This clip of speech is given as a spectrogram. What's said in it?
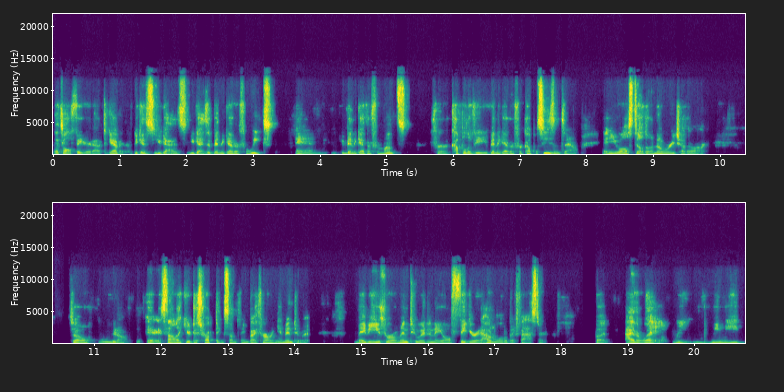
Let's all figure it out together." Because you guys, you guys have been together for weeks, and you've been together for months. For a couple of you, you've been together for a couple seasons now, and you all still don't know where each other are. So, you know, it's not like you're disrupting something by throwing him into it. Maybe you throw him into it and they all figure it out a little bit faster. But either way, we we need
